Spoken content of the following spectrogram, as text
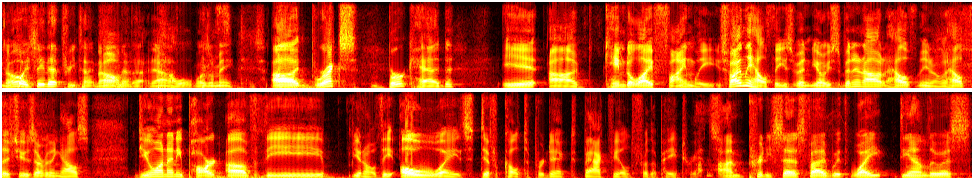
No. Boy, say that three times. No, No? that, no, wasn't me. Uh, Rex Burkhead it uh, came to life finally. He's finally healthy. He's been you know he's been in out health you know health issues everything else. Do you want any part of the you know the always difficult to predict backfield for the Patriots? I'm pretty satisfied with White, Dion Lewis,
